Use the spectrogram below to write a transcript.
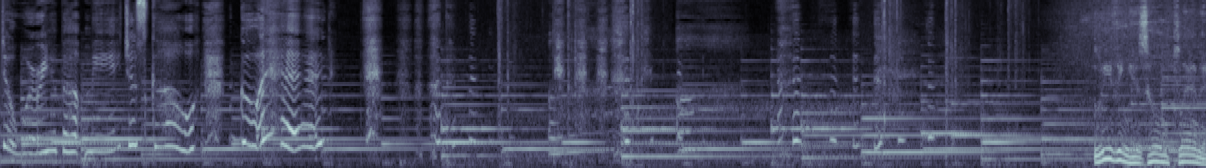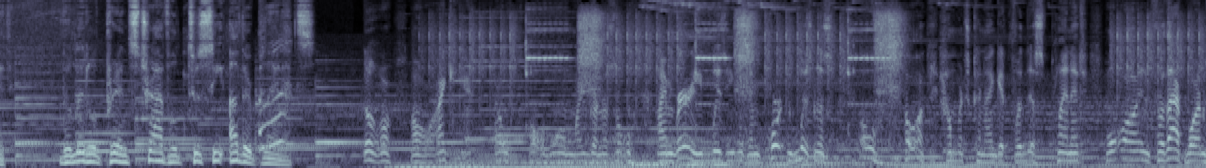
Don't worry about me. Just go. Go ahead. Leaving his home planet, the little prince traveled to see other planets. Oh, oh, oh, I can't. Oh, oh, oh, my goodness. Oh, I'm very busy with important business. Oh, oh, how much can I get for this planet? Oh, oh, and for that one.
